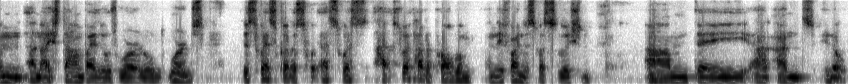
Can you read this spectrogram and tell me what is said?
And, and I stand by those word, words. The Swiss got a, a Swiss Swiss had a problem, and they found a Swiss solution. Um, they uh, and you know,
